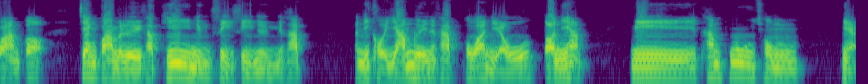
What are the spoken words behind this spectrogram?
ความก็แจ้งความไปเลยครับที่หนึ่งสี่สี่หนึ่งนะครับ อันนี้ขอย้ำเลยนะครับ เพราะว่าเดี๋ยวตอนเนี้ย มีท่านผู้ชมเนี่ย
